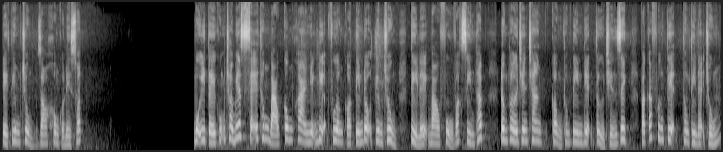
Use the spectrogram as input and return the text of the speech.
để tiêm chủng do không có đề xuất. Bộ Y tế cũng cho biết sẽ thông báo công khai những địa phương có tiến độ tiêm chủng, tỷ lệ bao phủ vaccine thấp, đồng thời trên trang cổng thông tin điện tử chiến dịch và các phương tiện thông tin đại chúng.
